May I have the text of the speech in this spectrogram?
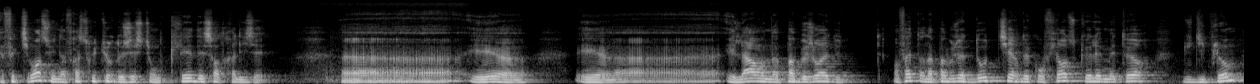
effectivement, c'est une infrastructure de gestion de clés décentralisée. Euh, et, là, on n'a pas besoin de en fait, on n'a pas besoin d'autres tiers de confiance que l'émetteur du diplôme,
